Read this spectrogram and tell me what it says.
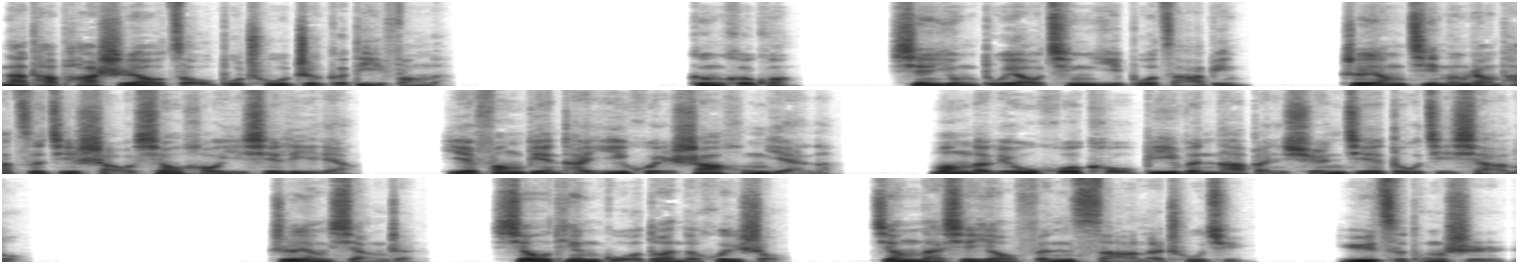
那他怕是要走不出这个地方了。更何况，先用毒药清一波杂兵，这样既能让他自己少消耗一些力量，也方便他一会杀红眼了。忘了留活口逼问那本玄阶斗技下落。这样想着，萧天果断的挥手，将那些药粉撒了出去。与此同时，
